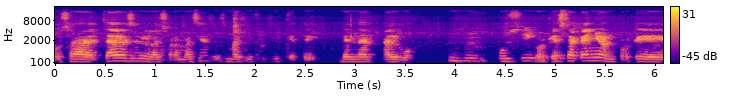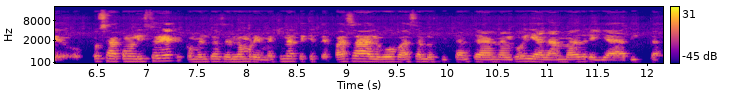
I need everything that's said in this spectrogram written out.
O sea, cada vez en las farmacias es más difícil que te vendan algo. Pues sí. Porque está cañón, porque, o sea, como la historia que comentas del hombre, imagínate que te pasa algo, vas al hospital, te dan algo y a la madre ya adicta.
